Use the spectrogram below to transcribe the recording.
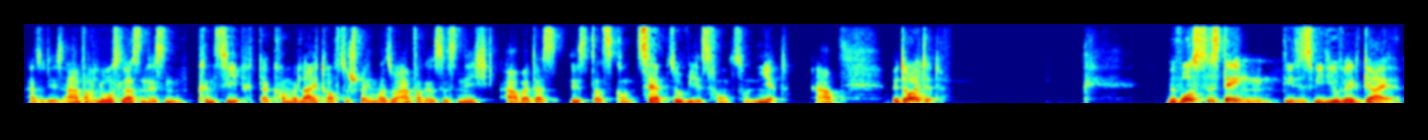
Also dieses einfach loslassen ist ein Prinzip, da kommen wir gleich drauf zu sprechen, weil so einfach ist es nicht, aber das ist das Konzept, so wie es funktioniert. Ja? Bedeutet, Bewusstes Denken, dieses Video wird geil.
